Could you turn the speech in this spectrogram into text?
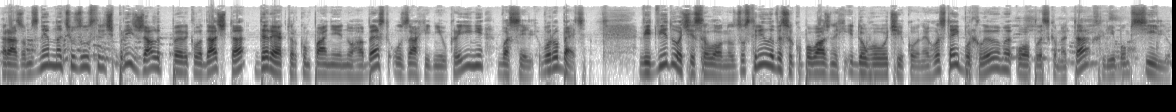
Разом з ним на цю зустріч приїжджали перекладач та директор компанії Ногабест у Західній Україні Василь Воробець. Відвідувачі салону зустріли високоповажних і довгоочікуваних гостей бурхливими оплесками та хлібом сіллю.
